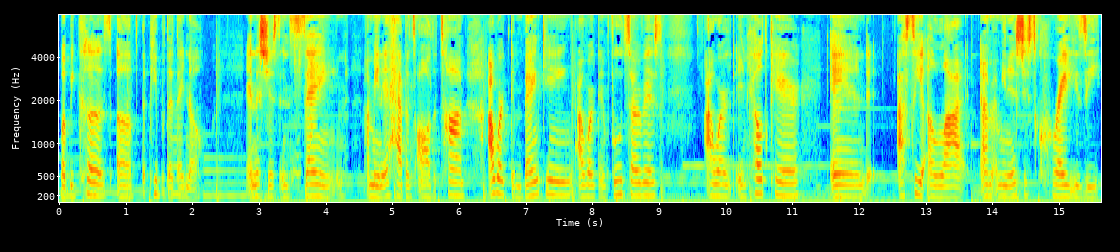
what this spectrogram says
but because of the people that they know and it's just insane. I mean, it happens all the time. I worked in banking, I worked in food service, I worked in healthcare, and I see it a lot. I mean, it's just crazy.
